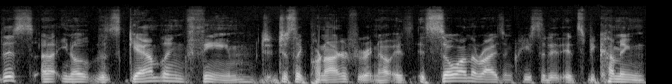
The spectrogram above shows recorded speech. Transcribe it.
this, uh, you know, this gambling theme, j- just like pornography right now, it's it's so on the rise and increase that it, it's becoming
